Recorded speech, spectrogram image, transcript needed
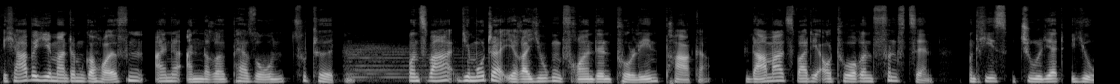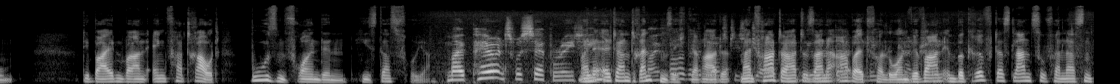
Ich habe jemandem geholfen, eine andere Person zu töten. Und zwar die Mutter ihrer Jugendfreundin Pauline Parker. Damals war die Autorin 15 und hieß Juliette Hume. Die beiden waren eng vertraut Busenfreundin hieß das früher. Meine Eltern trennten sich gerade. Mein Vater hatte seine Arbeit verloren. Wir waren im Begriff, das Land zu verlassen.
